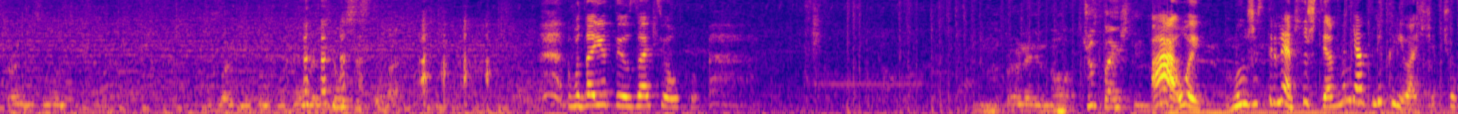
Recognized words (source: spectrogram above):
Строим целуйте. Бога. Выдает ее за телку. Направляю на лоб. Че стоишь ты? А, ой, мы уже стреляем. Слушайте, а вы меня отвлекли вообще. Че?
